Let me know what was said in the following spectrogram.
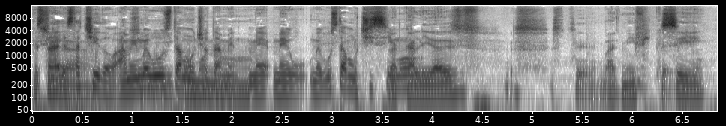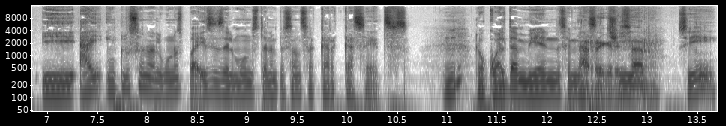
está, está chido. A mí me gusta mucho también. Me, me, me, gusta muchísimo. La calidad es, este, magnífica. Sí, y hay incluso en algunos países del mundo están empezando a sacar cassettes. ¿Mm? Lo cual también se me a hace regresar. Sí.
